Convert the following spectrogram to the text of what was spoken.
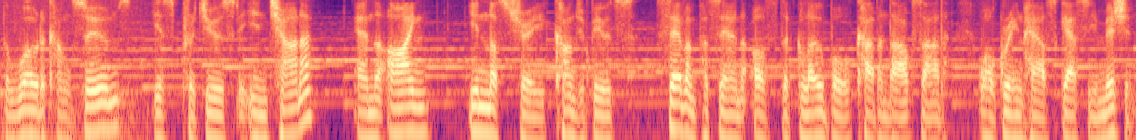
the world consumes is produced in China, and the iron industry contributes 7% of the global carbon dioxide or greenhouse gas emission.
